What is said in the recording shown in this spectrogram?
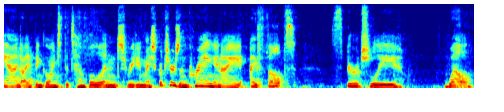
and I'd been going to the temple and reading my scriptures and praying, and I, I felt spiritually well.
